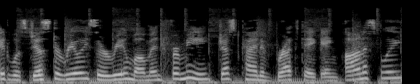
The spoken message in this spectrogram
It was just a really surreal moment for me, just kind of breathtaking, honestly,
